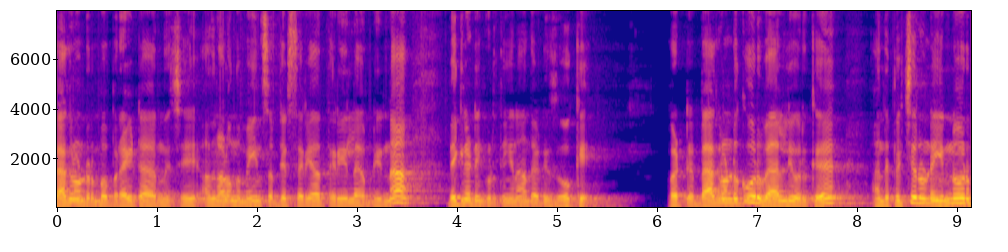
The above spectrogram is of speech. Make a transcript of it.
பேக்ரவுண்ட் ரொம்ப பிரைட்டாக இருந்துச்சு. அதனால உங்கள் மெயின் சப்ஜெக்ட் சரியாக தெரியல அப்படின்னா விக்னேட்டிங் கொடுத்தீங்கன்னா தட் இஸ் ஓகே பட் பேக்ரவுண்டுக்கும் ஒரு வேல்யூ இருக்குது அந்த பிக்சருடைய இன்னொரு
